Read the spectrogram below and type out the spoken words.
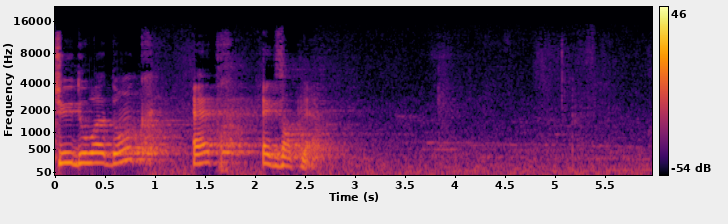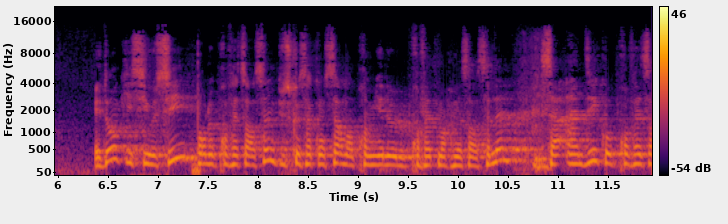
Tu dois donc être exemplaire. Et donc ici aussi, pour le prophète sallam, puisque ça concerne en premier lieu le prophète Mohammed ça indique au prophète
